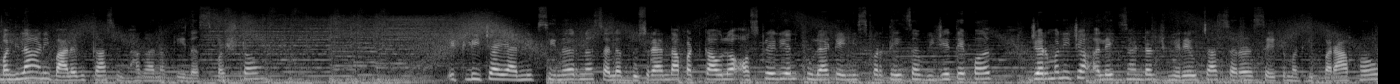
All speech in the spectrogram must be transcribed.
महिला आणि बालविकास विभागानं केलं स्पष्ट. इटलीच्या यानिक सिनरनं सलग दुसऱ्यांदा पटकावलं ऑस्ट्रेलियन खुल्या टेनिस स्पर्धेचं विजेतेपद जर्मनीच्या अलेक्झांडर झ्वेरेवचा सरळ सेटमध्ये पराभव.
